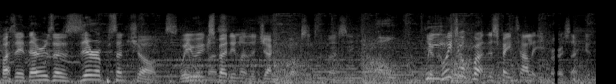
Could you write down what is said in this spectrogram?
But I say there is a 0% chance. Were you expecting like the Jack Box into Mercy? Oh, Yeah, can we talk about this fatality for a second?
